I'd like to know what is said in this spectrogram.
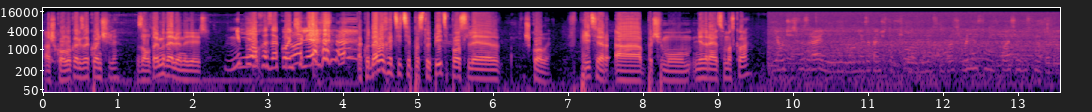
А школу как закончили? Золотой медалью, надеюсь? Неплохо закончили. А куда вы хотите поступить после школы? В Питер. А почему? Не нравится Москва? Я учусь в Израиле, и мне заканчивать только школу в 12 классе. В 11 классе выпускной тоже.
